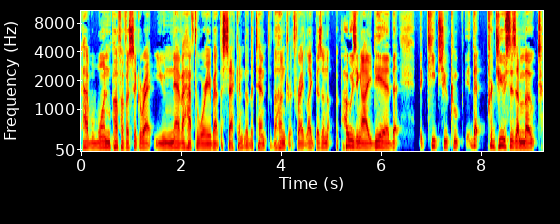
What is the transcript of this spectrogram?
have one puff of a cigarette you never have to worry about the second or the 10th or the 100th right like there's an opposing idea that that keeps you com- that produces a moat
